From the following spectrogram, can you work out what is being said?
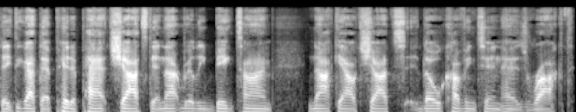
they, got that pit a pat shots. They're not really big time knockout shots. Though Covington has rocked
